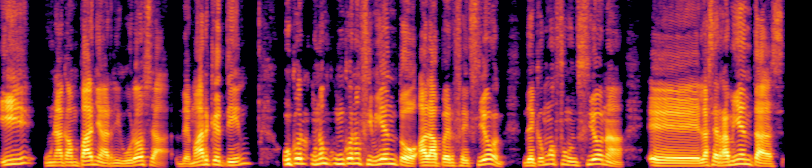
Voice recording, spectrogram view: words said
y una campaña rigurosa de marketing, un, conocimiento a la perfección de cómo funcionan eh, las herramientas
